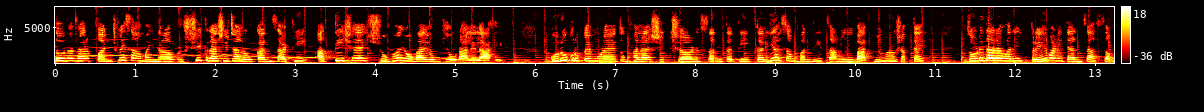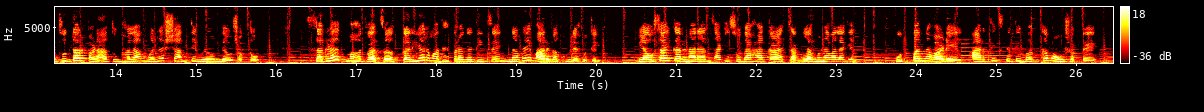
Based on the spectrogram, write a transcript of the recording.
दोन हजार पंचवीस हा महिना वृश्चिक राशीच्या लोकांसाठी अतिशय शुभ योगायोग घेऊन आलेला आहे. गुरुकृपेमुळे तुम्हाला शिक्षण संतती करिअर संबंधी चांगली बातमी मिळू शकते. जोडीदारावरील प्रेम आणि त्यांचा समजूतदारपणा तुम्हाला मनशांती मिळवून देऊ शकतो. सगळ्यात महत्वाचं करिअरमध्ये प्रगतीचे नवे मार्ग खुले होतील. व्यवसाय करणाऱ्यांसाठी सुद्धा हा काळ चांगला म्हणावा लागेल. उत्पन्न वाढेल आर्थिक स्थिती भक्कम होऊ शकते.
